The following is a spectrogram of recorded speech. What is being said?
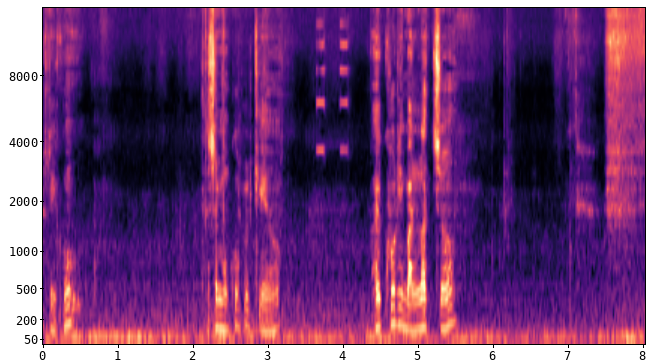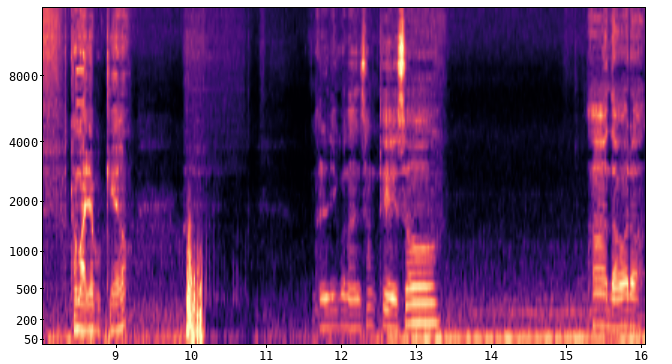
그리고 다시 한번 꼽을게요. 알코올이 말랐죠? 더 말려볼게요 말리고 난 상태에서 아 나와라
